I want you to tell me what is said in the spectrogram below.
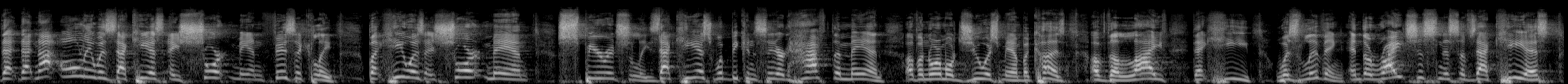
That, that not only was Zacchaeus a short man physically, but he was a short man spiritually. Zacchaeus would be considered half the man of a normal Jewish man because of the life that he was living. And the righteousness of Zacchaeus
